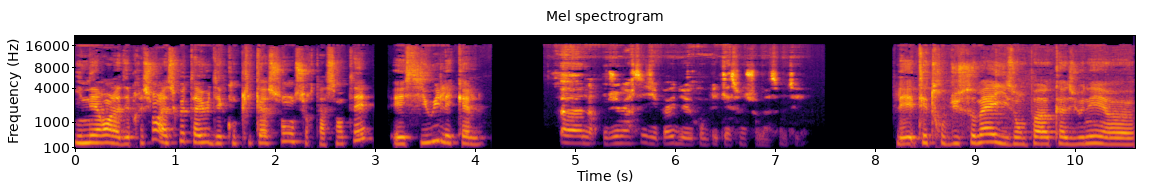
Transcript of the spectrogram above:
inhérents à la dépression, est-ce que tu as eu des complications sur ta santé? Et si oui, lesquelles? Euh, Non, Dieu merci, j'ai pas eu de complications sur ma santé. Les, tes troubles du sommeil, ils ont pas occasionné euh,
